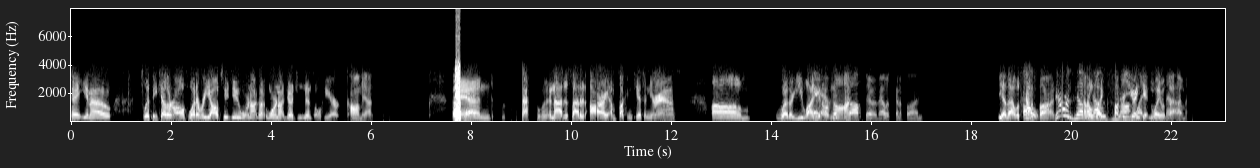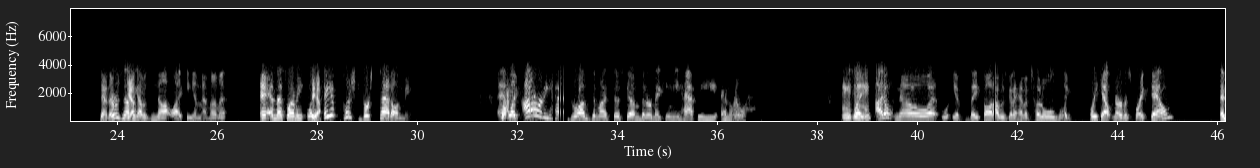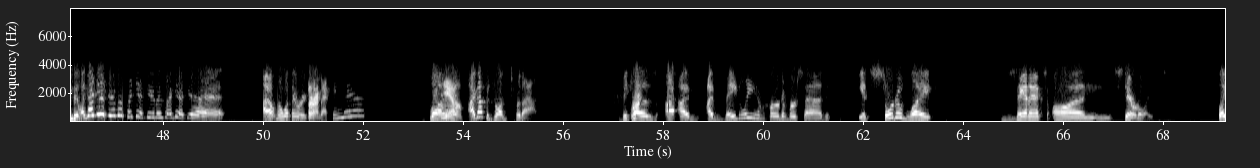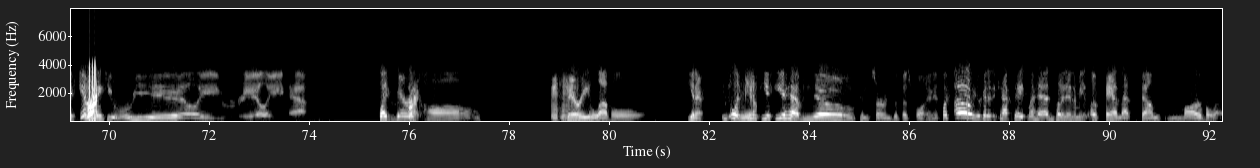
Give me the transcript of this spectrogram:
You know, flip each other off. Whatever y'all two do, we're not going. We're not judgmental here. Comment. Okay. And and I decided, all right, I'm fucking kissing your ass. Um, whether you like hey, it or flipped not. it off though. That was kind of fun. Yeah, that was kind oh, of fun. There was nothing and I was like, was fucker, not you ain't getting away with that, that. moment. Yeah, there was nothing I was not liking in that moment, and, and that's what I mean. Like Yeah. they have pushed Versed on me. And, Right. Like I already had drugs in my system that are making me happy and relaxed. Mhm. Like I don't know if they thought I was going to have a total like freak out nervous breakdown and be like I can't do this, I can't do this, I can't do it. I don't know what they were Right. expecting there. But Yeah. I got the drugs for that. Because I I've I vaguely have heard of Versed. It's sort of like Xanax on steroids. Like it'll Right. make you really, really. Like very Right. calm, Mhm. very level. You know, like Yeah. you, you you have no concerns at this point. It's like, oh, you're going to decapitate my head and put it in a meatloaf pan. That sounds marvelous.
